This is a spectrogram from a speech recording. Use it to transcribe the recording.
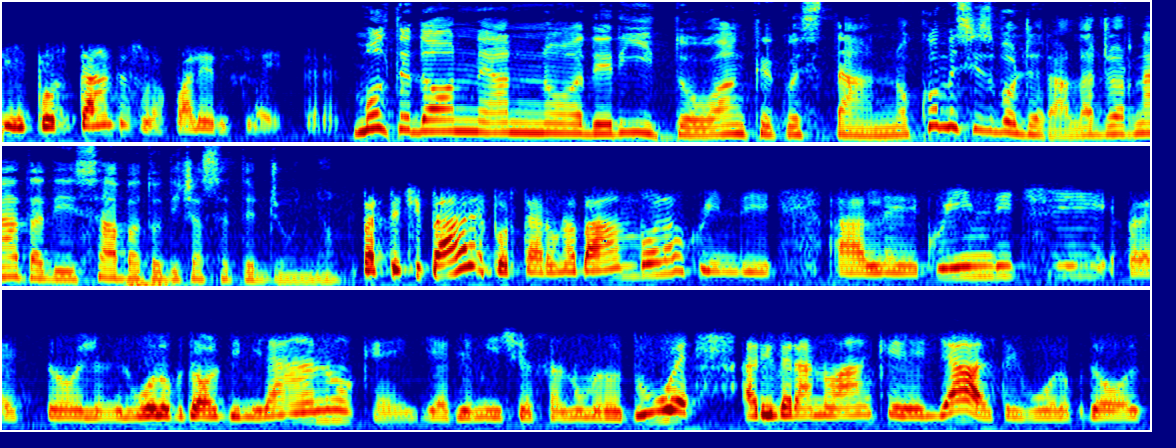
importante sulla quale riflettere. Molte donne hanno aderito anche quest'anno. Come si svolgerà la giornata di sabato 17 giugno? Partecipare, portare una bambola, quindi alle 15 presso il, il Wall of Doll di Milano, che è in via di Amici al numero 2, arriveranno anche gli altri Wall of Dolls.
